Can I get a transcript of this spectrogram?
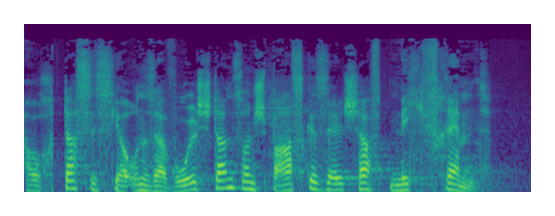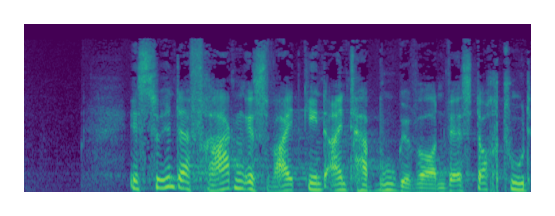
Auch das ist ja unserer Wohlstands- und Spaßgesellschaft nicht fremd ist zu hinterfragen, ist weitgehend ein Tabu geworden. Wer es doch tut,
